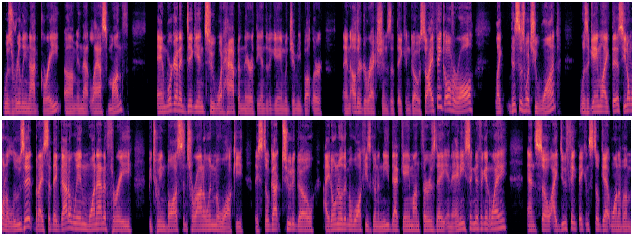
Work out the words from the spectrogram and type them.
was really not great um, in that last month. And we're going to dig into what happened there at the end of the game with Jimmy Butler and other directions that they can go. So I think overall, like this is what you want was a game like this. You don't want to lose it, but I said they've got to win one out of three between Boston, Toronto, and Milwaukee. They still got two to go. I don't know that Milwaukee's going to need that game on Thursday in any significant way. And so I do think they can still get one of them.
